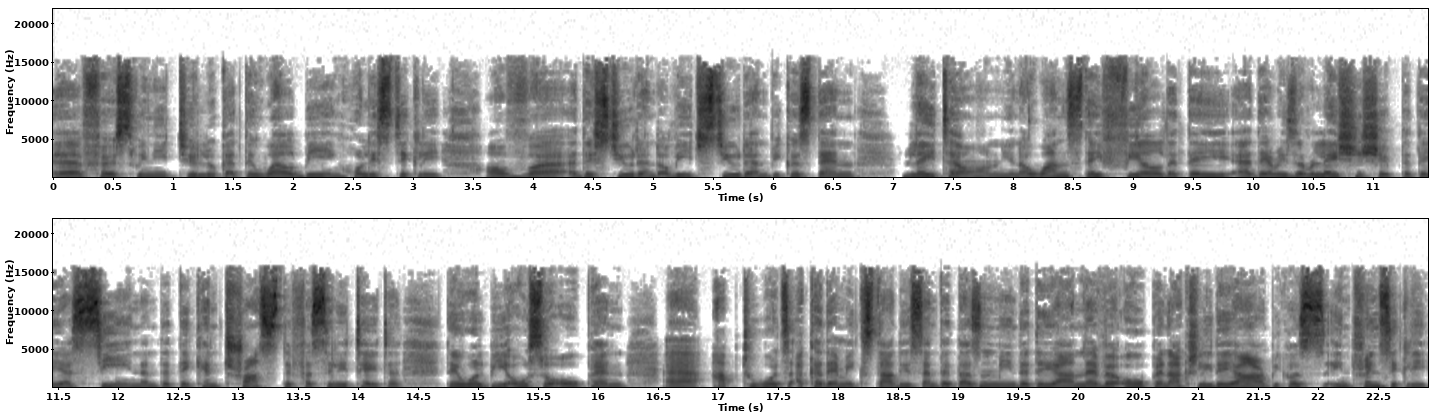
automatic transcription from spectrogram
uh, first we need to look at the well-being holistically of uh, the student of each student, because then later on you know once they feel that they uh, there is a relationship that they are seen and that they can trust the facilitator they will be also open uh, up towards academic studies. And that doesn't mean that they are never open. Actually they are because intrinsically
